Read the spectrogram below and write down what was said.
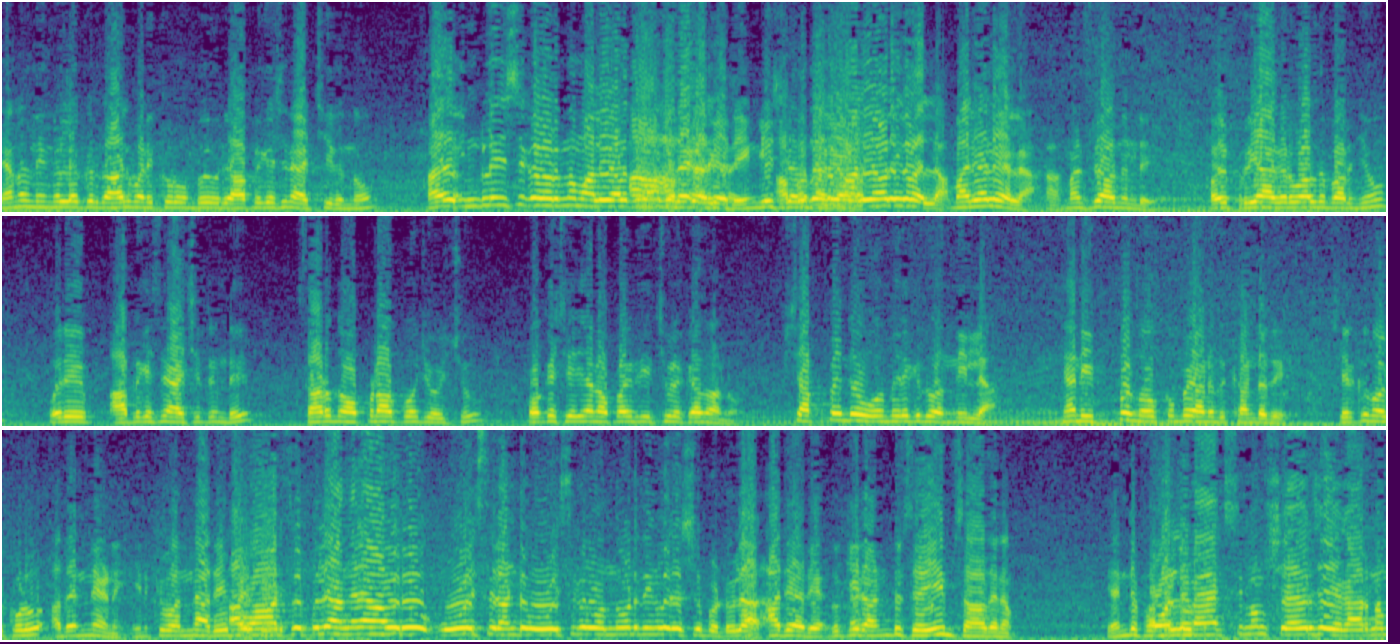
ഞങ്ങൾ നിങ്ങളിലേക്ക് ഒരു നാല് മണിക്കൂർ മുമ്പ് ഒരു ആപ്ലിക്കേഷൻ അയച്ചിരുന്നു അത് ഇംഗ്ലീഷ് കലർന്ന മലയാളത്തിൽ. മലയാളികളല്ല. മലയാളിയല്ല. മനസ്സിലാവുന്നുണ്ട്. അവർ പ്രിയ അഗർവാൾ എന്ന് പറഞ്ഞു ഒരു ആപ്ലിക്കേഷൻ അയച്ചിട്ടുണ്ട്. സാർ ഒന്ന് ഓപ്പൺ ആക്കുമോ ചോദിച്ചു. ഓക്കെ ശരി ഞാൻ ഓപ്പൺ ആക്കി തിരിച്ചു വിളിക്കാന്ന് പറഞ്ഞു. പക്ഷെ അപ്പം എന്റെ ഓർമ്മയിലേക്ക് ഇത് വന്നില്ല. ഞാൻ ഇപ്പൊ നോക്കുമ്പോഴാണ് ഇത് കണ്ടത്. ശരിക്കും നോക്കോളൂ അത് തന്നെയാണ്. എനിക്ക് വന്ന അതേ വാട്സപ്പിൽ അങ്ങനെ ആ ഒരു വോയിസ് രണ്ട് വോയിസുകൾ വന്നുകൊണ്ട് നിങ്ങൾ രക്ഷപ്പെട്ടു അല്ലെ? അതെ അതെ. ഈ രണ്ട് സെയിം സാധനം. എന്റെ ഫോണിൽ മാക്സിമം ഷെയർ ചെയ്യുക. കാരണം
